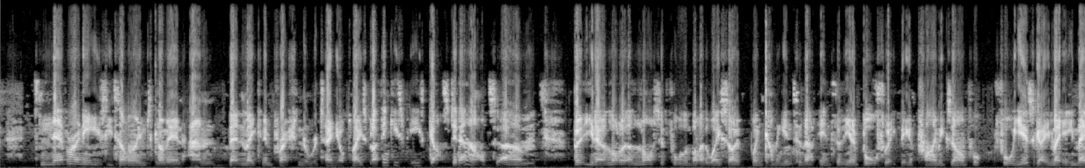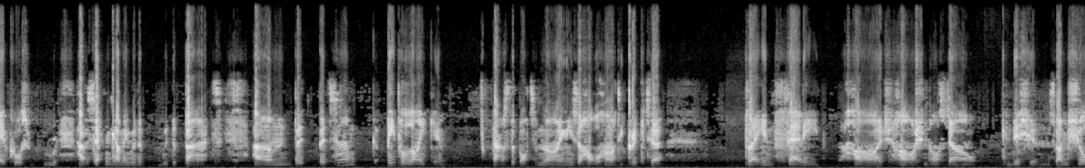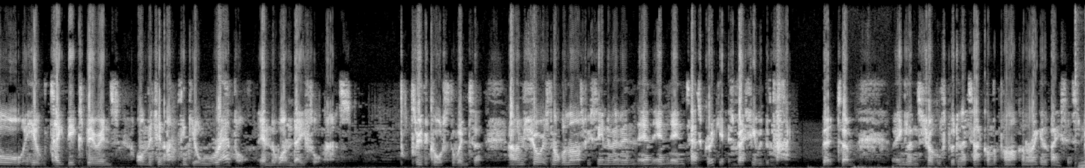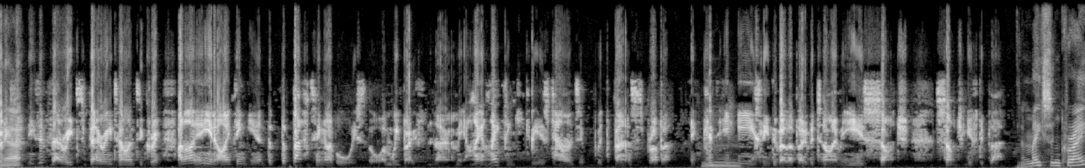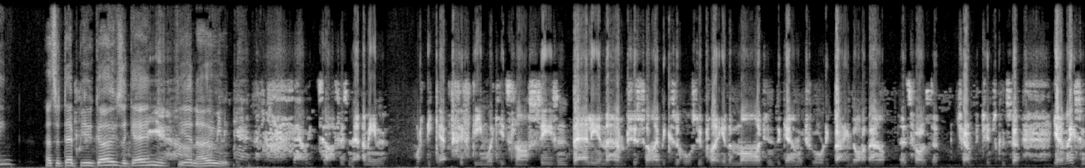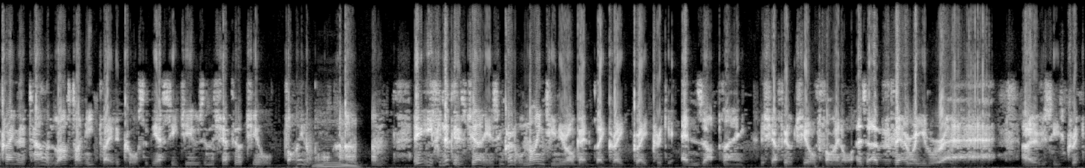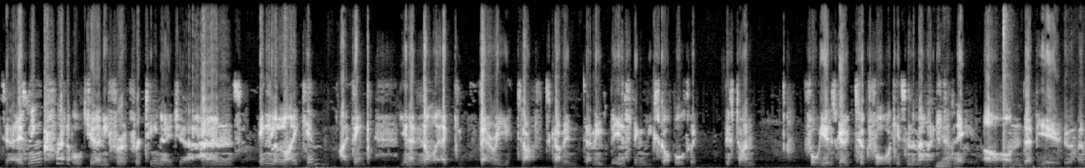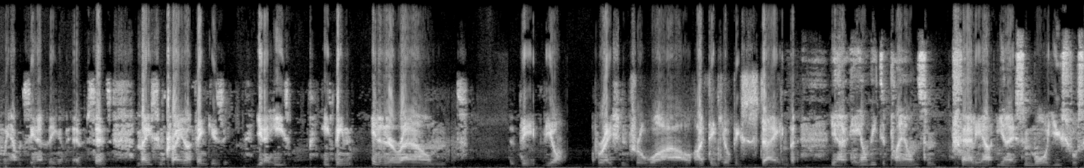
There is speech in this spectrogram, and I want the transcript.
It's never an easy time to come in and then make an impression and retain your place. But I think he's he's gutsed out. Um, but you know, a lot of, a lot have fallen by the wayside when coming into that into you know Borthwick being a prime example four years ago. He may he may of course have a second coming with a with the bat. Um, but but Sam, people like him. That's the bottom line. He's a wholehearted cricketer playing in fairly hard, harsh, and hostile conditions. I'm sure he'll take the experience on the chin. I think he'll revel in the one day formats through the course of the winter. And I'm sure it's not the last we've seen of him in, in, in, in Test cricket, especially with the fact that um, England struggle to put an attack on the park on a regular basis. But yeah. he's, he's, a very, very talented cricketer. And I, you know, I think you know the, the batting. I've always thought, and we both know. I mean, I, I think he could be as talented with the bat as his brother. It could mm. easily develop over time. He is such, such a gifted player. And Mason Crane, as a debut goes, again, yeah, you know. I mean, again, very tough, isn't it? I mean, what did he get? 15 wickets last season, barely in the Hampshire side because, of course, we're playing in the margins again, which we've already banged on about as far as the championship's concerned. You know, Mason Crane is a talent. Last time he played, of course, at the SCG was in the Sheffield Shield final. Mm. Um, if you look at his journey, it's incredible. 19 year old going to play great, great cricket ends up playing the Sheffield Shield final as a very rare overseas cricketer. It's an incredible journey for, for a teenager. And England like him. I think, you know, not a, very tough to come in. I mean, interestingly, Scott Borthwick this time four years ago took four wickets in the match, yeah. didn't he, on debut, and we haven't seen anything of him since. Mason Crane, I think, is you know he's he's been in and around the the operation for a while. I think he'll be sustained, but you know he'll need to play on some fairly, uh, you know, some more useful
